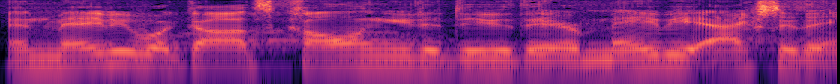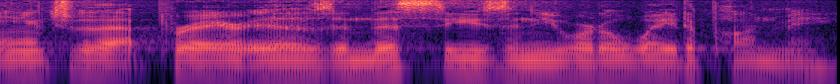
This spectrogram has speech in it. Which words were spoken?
And maybe what God's calling you to do there, maybe actually the answer to that prayer is in this season, you are to wait upon me.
